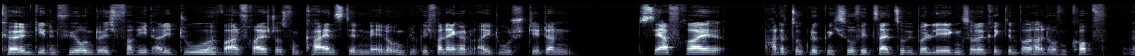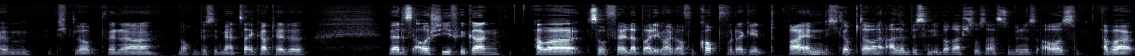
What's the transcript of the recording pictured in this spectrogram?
Köln geht in Führung durch Farid Alidou, war ein Freistoß von Keins, den Mele unglücklich verlängert und Alidou steht dann sehr frei, hatte zum Glück nicht so viel Zeit zum Überlegen, sondern kriegt den Ball halt auf den Kopf. Ähm, ich glaube, wenn er noch ein bisschen mehr Zeit gehabt hätte, wäre das auch schief gegangen. Aber so fällt der Ball ihm halt auf den Kopf oder geht rein. Ich glaube, da waren alle ein bisschen überrascht, so sah es zumindest aus. Aber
